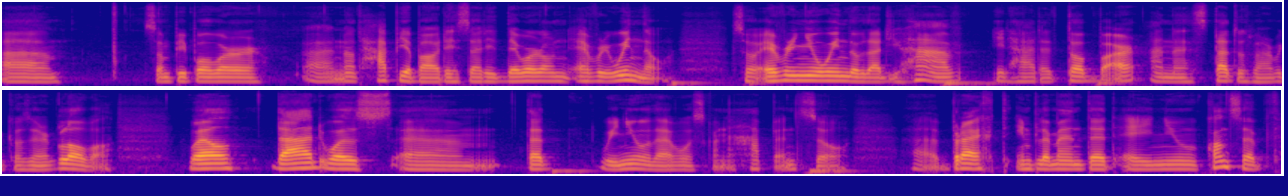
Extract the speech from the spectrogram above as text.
um, some people were uh, not happy about is that it, they were on every window so every new window that you have it had a top bar and a status bar because they're global well that was um, that we knew that was going to happen. So uh, Brecht implemented a new concept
